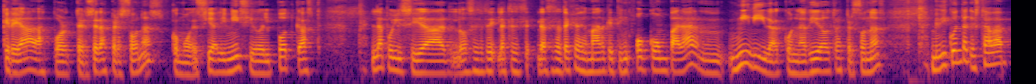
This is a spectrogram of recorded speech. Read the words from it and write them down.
creadas por terceras personas, como decía al inicio del podcast, la publicidad, las, estrategias de marketing o comparar mi vida con la vida de otras personas, me di cuenta que estaba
